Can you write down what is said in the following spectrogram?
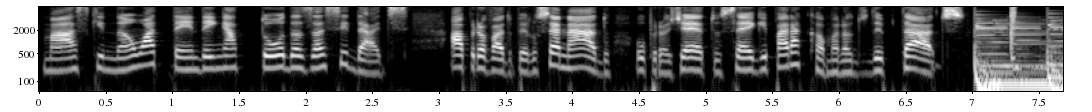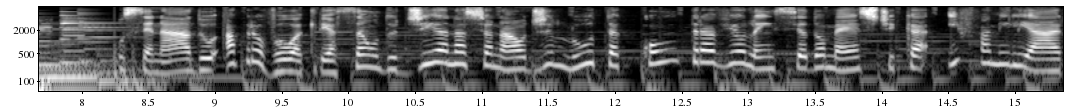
mas que não atendem a todas as cidades. Aprovado pelo Senado, o projeto segue para a Câmara dos Deputados. O Senado aprovou a criação do Dia Nacional de Luta contra a Violência Doméstica e Familiar.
